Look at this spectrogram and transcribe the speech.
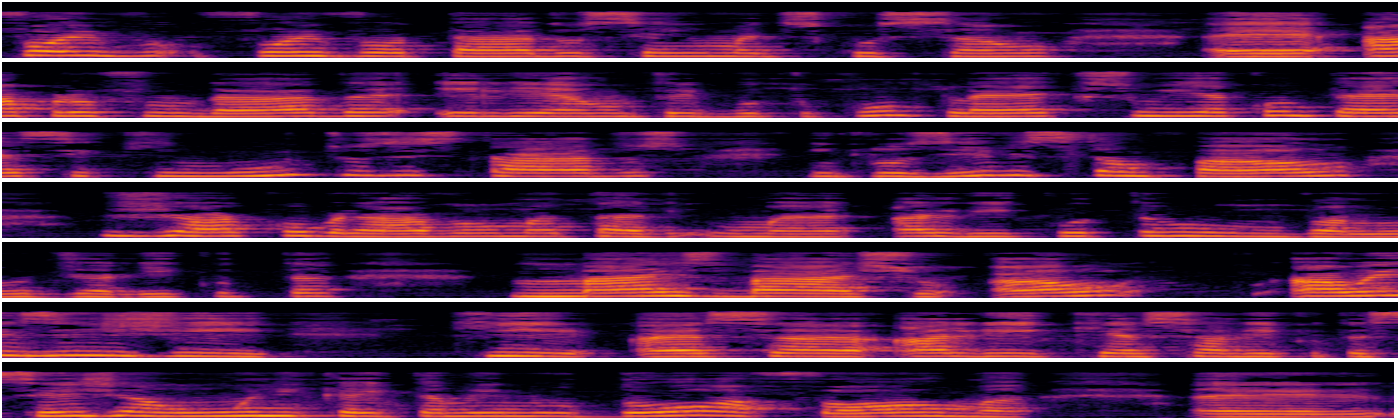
foi, foi votado sem uma discussão é, aprofundada. Ele é um tributo complexo e acontece que muitos estados, inclusive São Paulo, já cobravam uma, uma alíquota, um valor de alíquota mais baixo. Ao, ao exigir que essa, ali, que essa alíquota seja única e também mudou a forma é,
